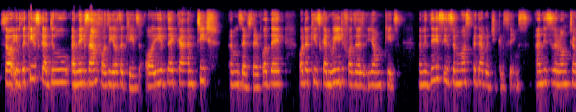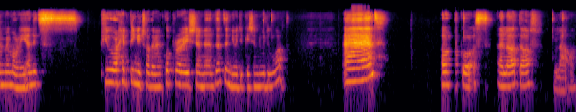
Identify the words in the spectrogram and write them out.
So if the kids can do an exam for the other kids, or if they can teach among themselves, or they or the kids can read for the young kids. I mean, this is the most pedagogical things, and this is a long-term memory, and it's pure helping each other and cooperation, and that's the new education we do what. And of course, a lot of love.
